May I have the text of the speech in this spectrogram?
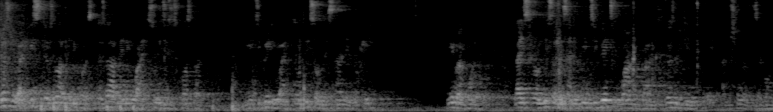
Just at this does not have any constant, does not have any y, so it is constant. You integrate the y from this understanding, okay? You get my point? Is from this understanding. We integrate one value, just with the uh, addition of the second one.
